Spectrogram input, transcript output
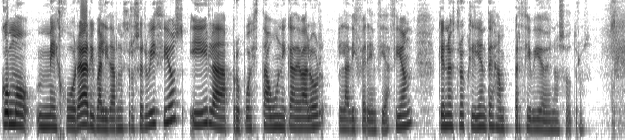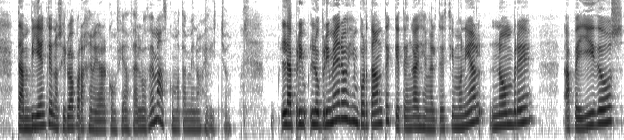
cómo mejorar y validar nuestros servicios y la propuesta única de valor, la diferenciación que nuestros clientes han percibido de nosotros. También que nos sirva para generar confianza en los demás, como también os he dicho. lo primero es importante que tengáis en el testimonial nombre, apellidos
